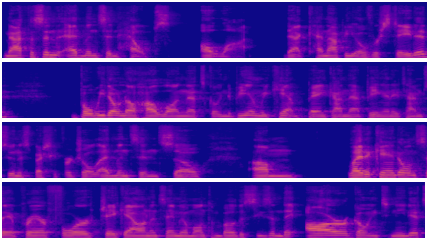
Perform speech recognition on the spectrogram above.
Matheson and Edmundson helps a lot. That cannot be overstated, but we don't know how long that's going to be. And we can't bank on that being anytime soon, especially for Joel Edmundson. So, um, light a candle and say a prayer for Jake Allen and Samuel Montembeault this season. They are going to need it.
